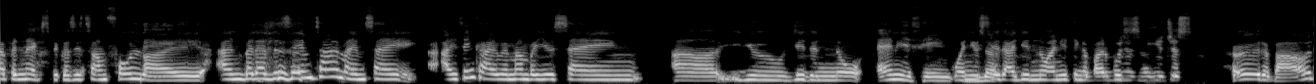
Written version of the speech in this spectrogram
happened next because it's unfolding. I, and but at the same time, I'm saying I think I remember you saying uh, you didn't know anything when you No. said I didn't know anything about Buddhism. You just heard about.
